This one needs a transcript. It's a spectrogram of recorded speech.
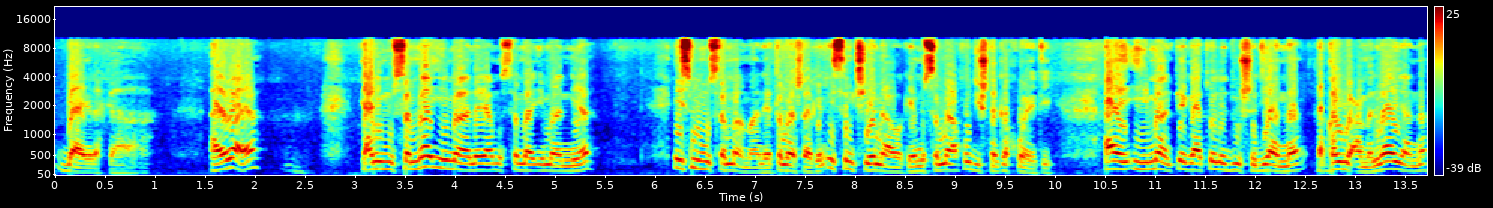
دائرة كا أيوة يعني مسمى إيمان يا، مسمى إيمانية. اسم مسمى معناه تماشا كان اسم شيء ناوك مسمى خود يشتكى خويتي اي ايمان بيغاتو لدو شديانا لقول عمل. وايانا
